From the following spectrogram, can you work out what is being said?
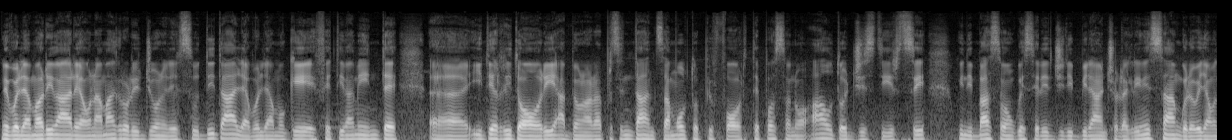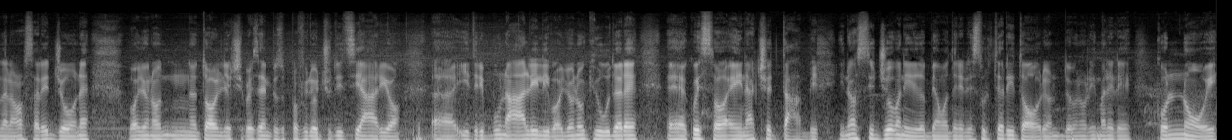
Noi vogliamo arrivare a una macro regione del sud Italia, vogliamo che effettivamente eh, i territori abbiano una rappresentanza molto più forte possano autogestirsi, quindi basta con queste leggi di bilancio lacrime e sangue, lo vediamo nella nostra regione, vogliono mm, toglierci per esempio sul profilo giudiziario eh, i tribunali, li vogliono chiudere, eh, questo è inaccettabile. I nostri giovani li dobbiamo tenere sul territorio, devono rimanere con noi,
